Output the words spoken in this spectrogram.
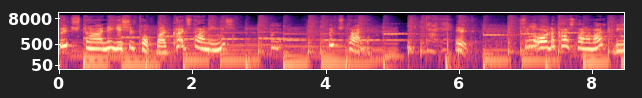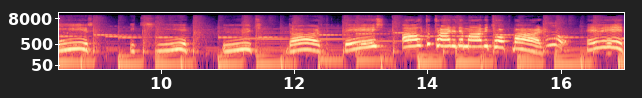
üç tane yeşil top var. Kaç taneymiş? Üç tane. Bir tane. Evet. Şimdi orada kaç tane var? Bir, iki, üç, dört, beş, altı tane de mavi top var. Bu. Evet.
